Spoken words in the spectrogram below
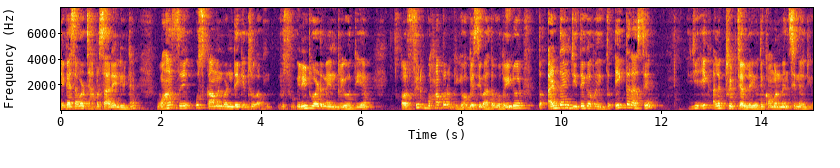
एक ऐसा वर्ल्ड जहाँ पर सारे एलिट हैं। वहाँ से उस कॉमन बंदे के थ्रू उस एलिट वर्ल्ड में एंट्री होती है। और फिर वहाँ पर, क्योंकि ऑब्वियस सी बात है, वो तो हीरो है तो एट द एंड जीतेगा वही। तो एक तरह से ये एक अलग ट्रिप चल रही होती है कॉमन मैन सिनेरियो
